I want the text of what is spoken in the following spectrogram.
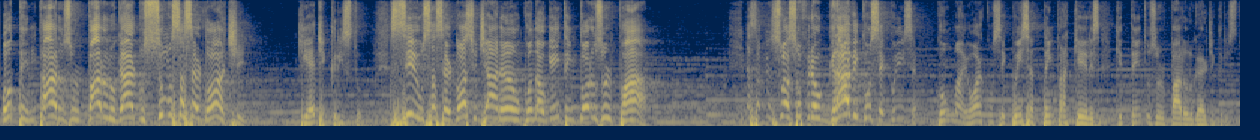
ou tentar usurpar o lugar do sumo sacerdote, que é de Cristo. Se o sacerdócio de Arão, quando alguém tentou usurpar, essa pessoa sofreu grave consequência, quão maior consequência tem para aqueles que tentam usurpar o lugar de Cristo?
